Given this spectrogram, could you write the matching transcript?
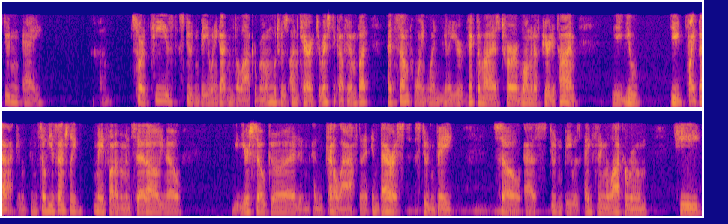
student A um, sort of teased student B when he got into the locker room, which was uncharacteristic of him. But at some point, when you know you're victimized for a long enough period of time, you you, you fight back, and, and so he essentially made fun of him and said, "Oh, you know." You're so good, and, and kind of laughed, and it embarrassed student B. So as student B was exiting the locker room, he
